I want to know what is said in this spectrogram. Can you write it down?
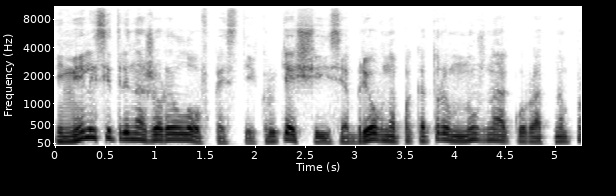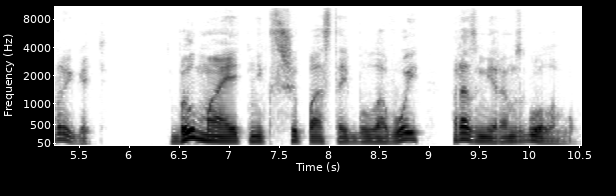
Имелись и тренажеры ловкости, крутящиеся бревна, по которым нужно аккуратно прыгать. Был маятник с шипастой булавой размером с голову.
